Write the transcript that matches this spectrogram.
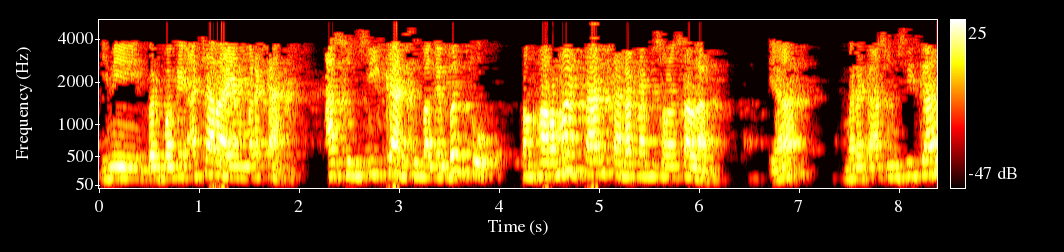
ini berbagai acara yang mereka asumsikan sebagai bentuk penghormatan terhadap Nabi SAW. Ya, mereka asumsikan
